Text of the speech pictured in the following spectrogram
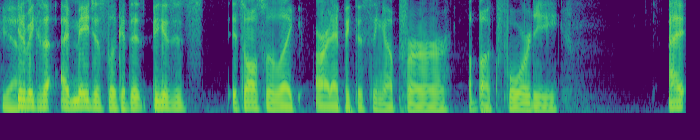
yeah, You know, because I- I may just look at this because it's it's also like, all right, I picked this thing up for a buck forty. I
